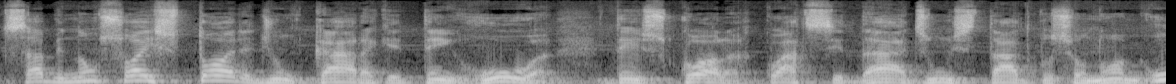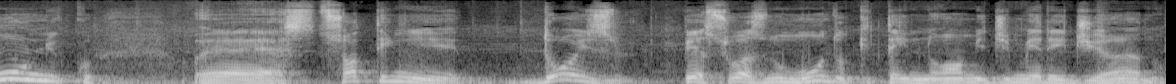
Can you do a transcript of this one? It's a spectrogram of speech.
sabe? Não só a história de um cara que tem rua, tem escola, quatro cidades, um estado com seu nome, único é, só tem dois pessoas no mundo que tem nome de Meridiano,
